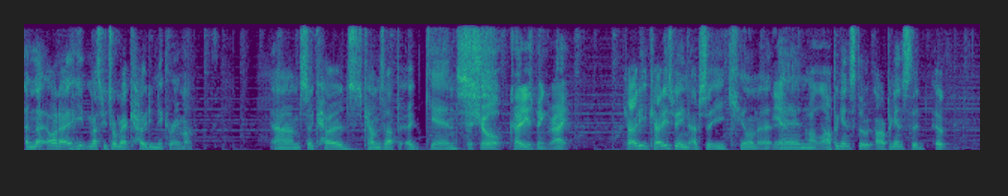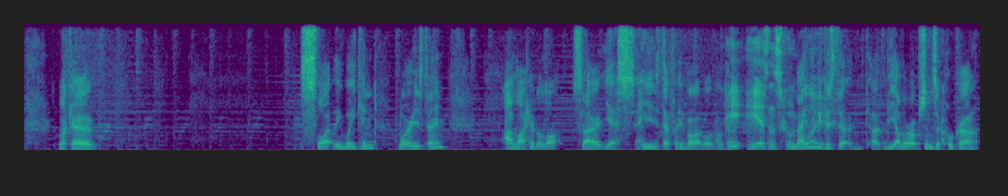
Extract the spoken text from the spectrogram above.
and le- oh no, he must be talking about Kodi Nikorima. Um, so Codes comes up against For sure. Cody's been great. Cody. Cody's been absolutely killing it, Yeah, and up against the up against the uh, like a slightly weakened Warriors team. I like it a lot. So yes, he is definitely viable at hooker. He, he hasn't scored Mainly below- because the uh, the other options at hooker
